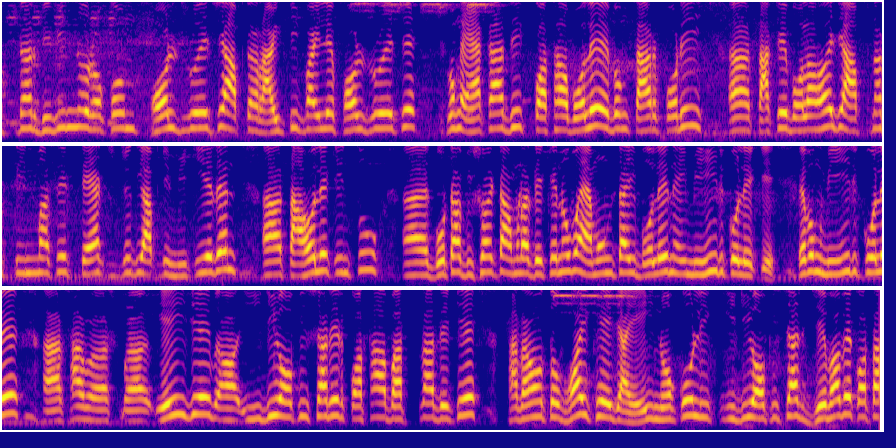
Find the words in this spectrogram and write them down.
আপনার বিভিন্ন রকম ফল্ট রয়েছে, আপনার আইটি ফাইলে ফল্ট রয়েছে এবং একাধিক কথা বলে এবং তারপরেই তাকে বলা হয় যে আপনার তিন মাসের ট্যাক্স যদি আপনি মিটিয়ে দেন তাহলে কিন্তু গোটা বিষয়টা আমরা দেখে নেব, এমনটাই বলেন এই মিহির কোলেকে। এবং মিহির কোলে এই যে ইডি অফিসারের কথাবার্তা দেখে সাধারণত ভয় খেয়ে যায়। এই নকল ইডি অফিসার যেভাবে কথা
